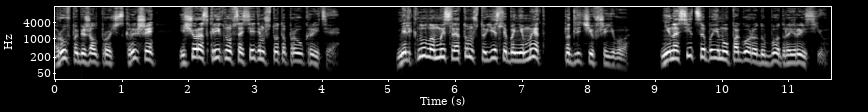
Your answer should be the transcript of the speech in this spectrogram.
Руф побежал прочь с крыши, еще раз крикнув соседям что-то про укрытие. Мелькнула мысль о том, что если бы не Мэт, подлечивший его, не носиться бы ему по городу бодрой рысью.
